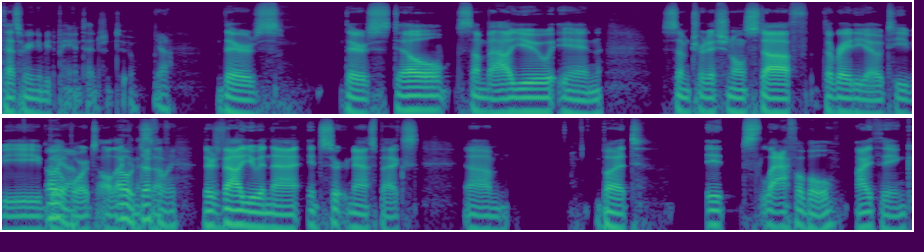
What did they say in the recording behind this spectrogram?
that's where you need to be paying attention to. Yeah. There's there's still some value in some traditional stuff, the radio, TV, Oh, yeah. billboards, all that oh, kind of stuff there's value in that in certain aspects um, but it's laughable i think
